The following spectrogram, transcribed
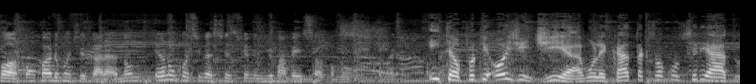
Ó, concordo contigo, cara. Não- eu não consigo assistir esse filme de uma vez só, como, gente. Então, porque hoje em dia a molecada tá só com seriado,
